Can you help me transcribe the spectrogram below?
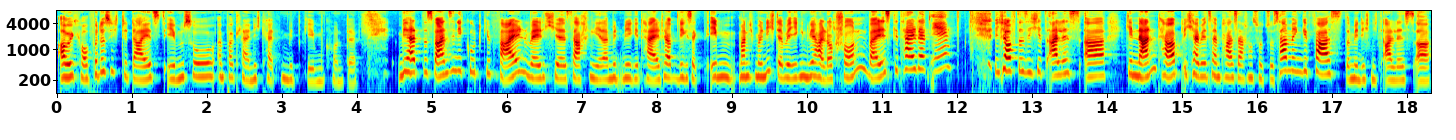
Aber ich hoffe, dass ich dir da jetzt ebenso ein paar Kleinigkeiten mitgeben konnte. Mir hat das wahnsinnig gut gefallen, welche Sachen ihr da mit mir geteilt habt. Wie gesagt, eben manchmal nicht, aber irgendwie halt auch schon, weil ihr es geteilt habt. Äh. Ich hoffe, dass ich jetzt alles äh, genannt habe. Ich habe jetzt ein paar Sachen so zusammengefasst, damit ich nicht alles äh,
